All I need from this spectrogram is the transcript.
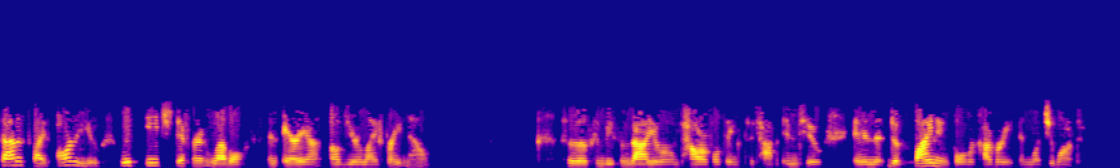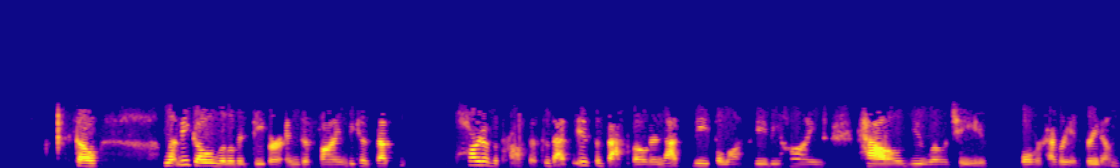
satisfied are you with each different level and area of your life right now? So those can be some valuable and powerful things to tap into in defining full recovery and what you want. So let me go a little bit deeper and define because that's part of the process. So that is the backbone and that's the philosophy behind how you will achieve full recovery and freedom.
